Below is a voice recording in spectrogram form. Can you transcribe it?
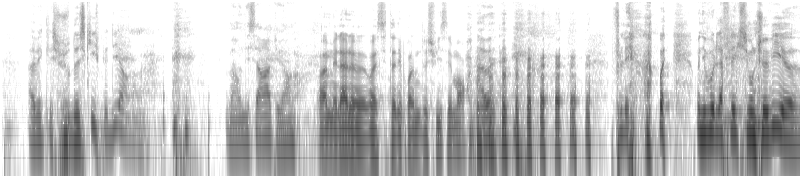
avec les chaussures de ski, je peux te dire. Bah, on essaiera, tu verras. Ouais, mais là, le, ouais, si t'as des problèmes de cheville, c'est mort. Ah ouais. Flé- ah ouais. Au niveau de la flexion de cheville, euh,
